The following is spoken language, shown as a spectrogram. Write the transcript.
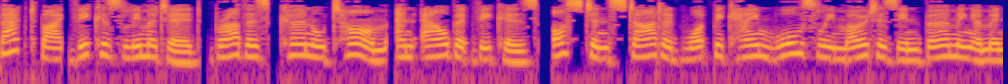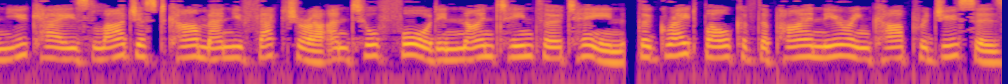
backed by Vickers Limited brothers Colonel Tom and Albert Vickers, Austin started what became Wolseley Motors in Birmingham and UK's largest car manufacturer until Ford in 1913. The great bulk of the pioneering car producers,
